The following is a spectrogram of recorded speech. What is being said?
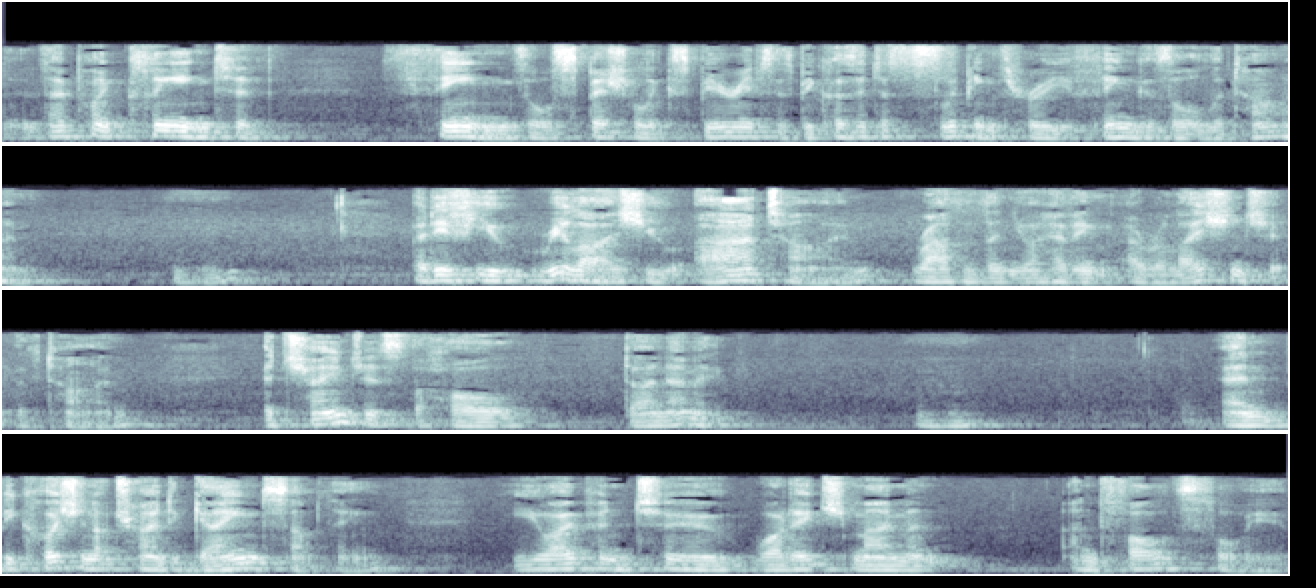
No point clinging to things or special experiences because they're just slipping through your fingers all the time. Mm-hmm. But if you realize you are time rather than you're having a relationship with time, it changes the whole dynamic. Mm-hmm. And because you're not trying to gain something, you open to what each moment unfolds for you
